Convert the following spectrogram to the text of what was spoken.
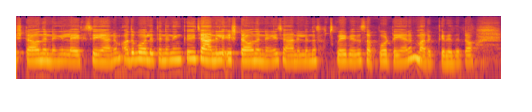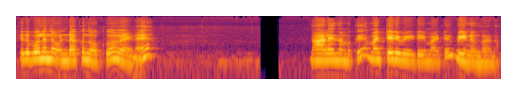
ഇഷ്ടമാവുന്നുണ്ടെങ്കിൽ ലൈക്ക് ചെയ്യാനും അതുപോലെ തന്നെ നിങ്ങൾക്ക് ഈ ചാനൽ ഇഷ്ടമാവുന്നുണ്ടെങ്കിൽ ചാനലിൽ സബ്സ്ക്രൈബ് ചെയ്ത് സപ്പോർട്ട് ചെയ്യാനും മറക്കരുത് കേട്ടോ. ഇതുപോലെ ഒന്ന് ഉണ്ടാക്കി നോക്കുകയും വേണേ. നാളെ നമുക്ക് മറ്റൊരു വീഡിയോയുമായിട്ട് വീണ്ടും കാണാം.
